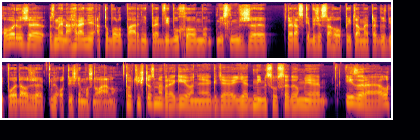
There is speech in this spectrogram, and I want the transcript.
Hovoril, že sme na hrane a to bolo pár dní pred výbuchom. Myslím, že teraz kebyže sa ho opýtame, tak už by povedal, že, že o týždeň možno áno. Totiž to sme v regióne, kde jedným susedom je Izrael,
